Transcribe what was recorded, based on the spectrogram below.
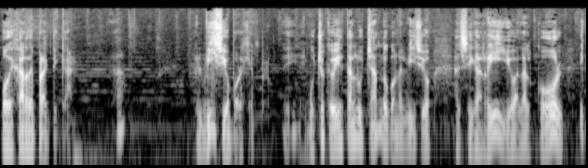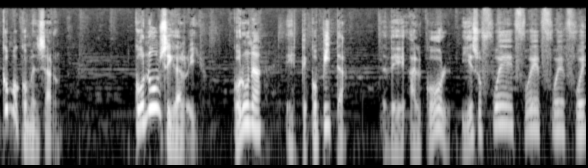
o dejar de practicar. ¿Ah? El vicio, por ejemplo. Hay muchos que hoy están luchando con el vicio al cigarrillo, al alcohol. ¿Y cómo comenzaron? Con un cigarrillo, con una este, copita de alcohol. Y eso fue, fue, fue, fue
